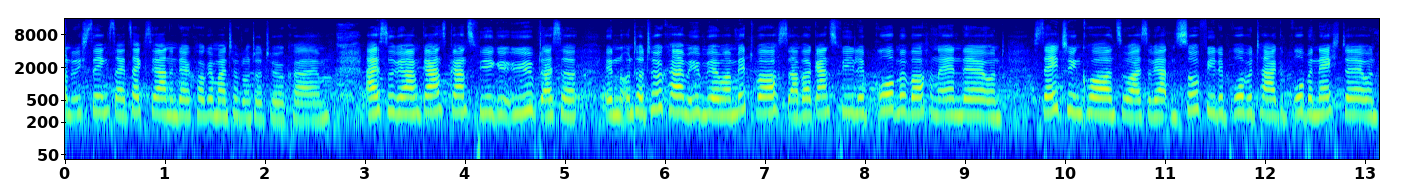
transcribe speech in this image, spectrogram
und ich singe seit sechs Jahren in der Chorgemeinschaft Untertürkheim. Also wir haben ganz, ganz viel geübt. Also in Untertürkheim üben wir immer mittwochs, aber ganz viele Probewochenende und Staging-Chor und so. Also wir hatten so viele Probetage, Probenächte und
